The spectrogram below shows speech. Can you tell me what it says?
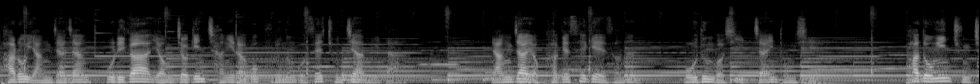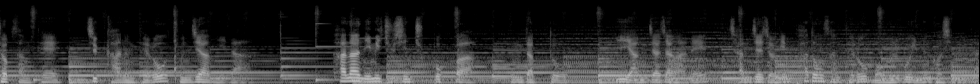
바로 양자장, 우리가 영적인 장이라고 부르는 곳에 존재합니다. 양자 역학의 세계에서는 모든 것이 입자인 동시에 파동인 중첩 상태, 즉 가능태로 존재합니다. 하나님이 주신 축복과 응답도 이 양자장 안에 잠재적인 파동 상태로 머물고 있는 것입니다.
